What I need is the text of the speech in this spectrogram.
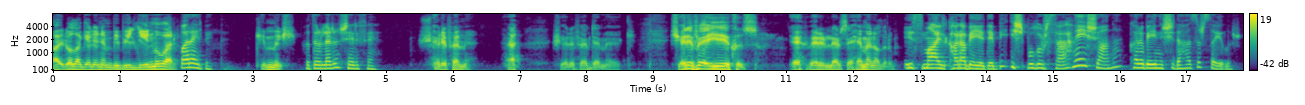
Hayrola gelinin bir bildiğin mi var? Var elbette. Kimmiş? Hıdırların şerife. Şerife mi? Heh, Şerife demek. Şerife iyi kız. Eh verirlerse hemen alırım. İsmail Karabey'e de bir iş bulursa... Ne işi ana? Karabey'in işi de hazır sayılır.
